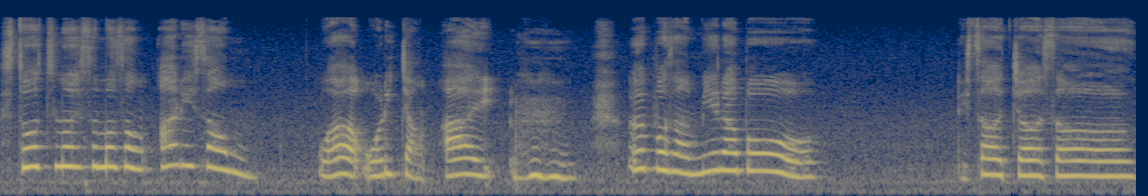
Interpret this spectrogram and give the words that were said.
ストーチのひすまさんアリさん。わおりちゃん愛うっぽさんミラボー。リサーチャーさん。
